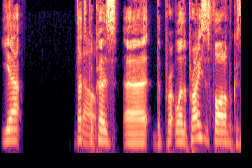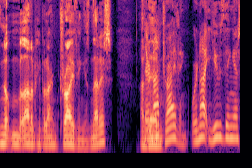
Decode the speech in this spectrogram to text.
Yeah, that's So- because uh the pr- well the price has fallen because no, a lot of people aren't driving, isn't that it? And They're then not driving. We're not using it.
